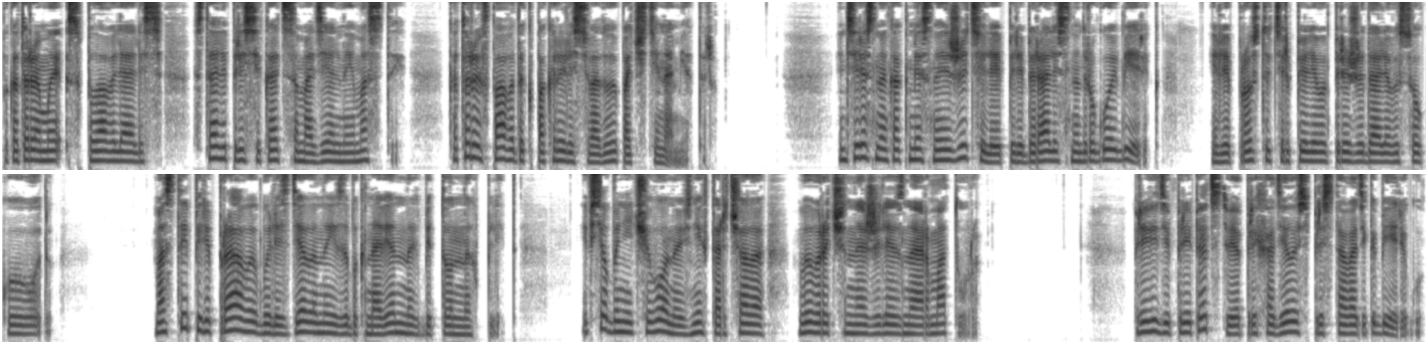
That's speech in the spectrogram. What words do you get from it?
по которой мы сплавлялись, стали пересекать самодельные мосты, которые в паводок покрылись водой почти на метр. Интересно, как местные жители перебирались на другой берег — или просто терпеливо пережидали высокую воду. Мосты-переправы были сделаны из обыкновенных бетонных плит. И все бы ничего, но из них торчала вывороченная железная арматура. При виде препятствия приходилось приставать к берегу,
